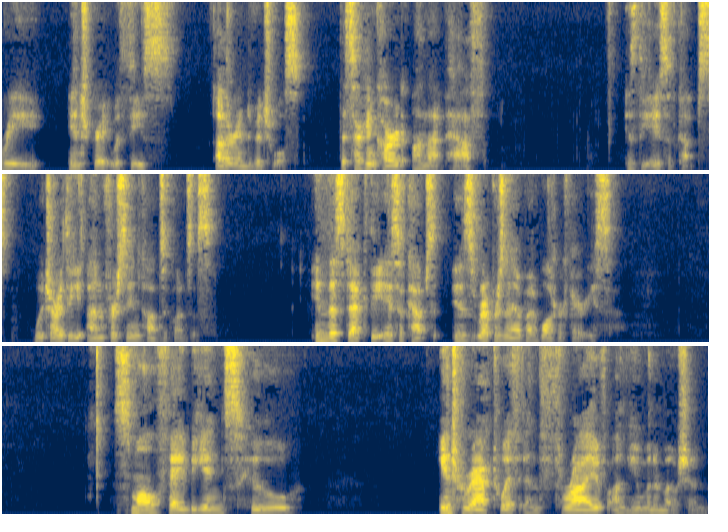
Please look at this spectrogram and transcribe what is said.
reintegrate with these other individuals. The second card on that path is the Ace of Cups, which are the unforeseen consequences. In this deck, the Ace of Cups is represented by water fairies. Small fey beings who interact with and thrive on human emotion.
